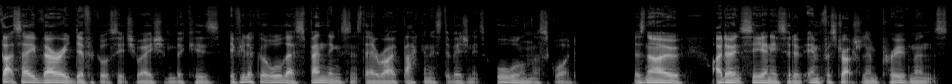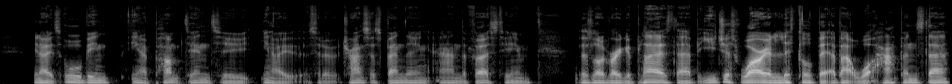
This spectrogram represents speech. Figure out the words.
that's a very difficult situation because if you look at all their spending since they arrived back in this division, it's all on the squad. There's no, I don't see any sort of infrastructural improvements. You know, it's all been you know pumped into you know sort of transfer spending and the first team there's a lot of very good players there, but you just worry a little bit about what happens there,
